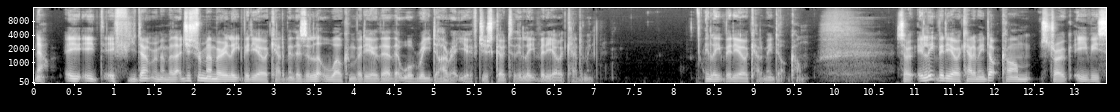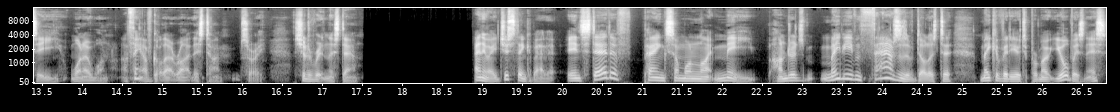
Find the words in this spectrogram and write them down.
Now, if you don't remember that, just remember Elite Video Academy. There's a little welcome video there that will redirect you if you just go to the Elite Video Academy. EliteVideoAcademy.com. So elitevideoacademy.com stroke EVC 101. I think I've got that right this time. Sorry. I should have written this down. Anyway, just think about it. Instead of paying someone like me hundreds, maybe even thousands of dollars to make a video to promote your business,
